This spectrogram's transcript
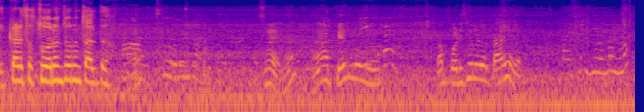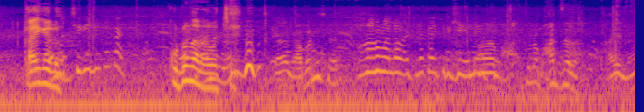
इकडचं चोरून चोरून चालतं. असं आहे ना? तेच बोललो. पडशील काय झालं? काय गेलं? मच्छी गेली का काय? कुठून जाणार मच्छी? काय घाबरलीस काय? हा मला वाटलं काहीतरी गेले हा, भा- तुला भात झाला. आहे ना?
